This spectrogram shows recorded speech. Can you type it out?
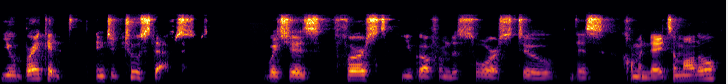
You break it into two steps, which is first you go from the source to this common data model,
